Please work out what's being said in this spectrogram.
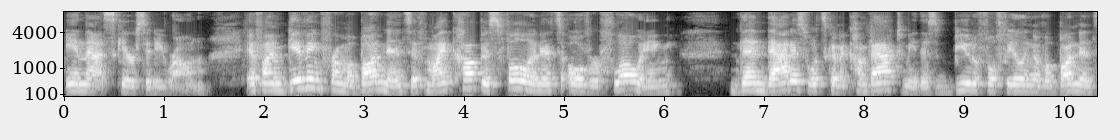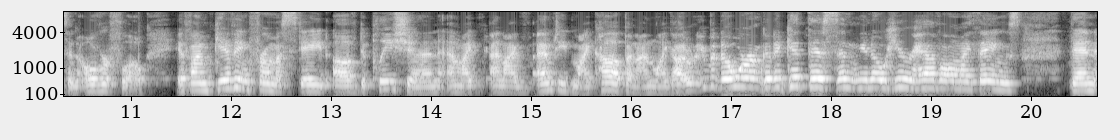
in that scarcity realm. If i'm giving from abundance if my cup is full and it's overflowing then that is what's going to come back to me this beautiful feeling of abundance and overflow. If i'm giving from a state of depletion and my and i've emptied my cup and i'm like i don't even know where i'm going to get this and you know here have all my things then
